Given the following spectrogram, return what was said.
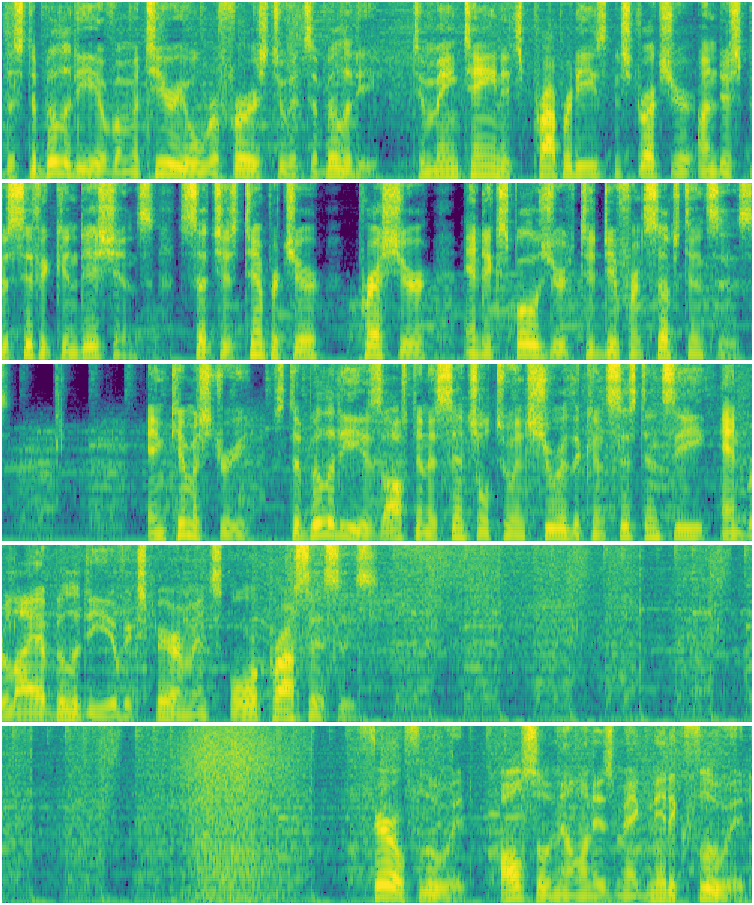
The stability of a material refers to its ability to maintain its properties and structure under specific conditions, such as temperature, pressure, and exposure to different substances. In chemistry, stability is often essential to ensure the consistency and reliability of experiments or processes. Ferrofluid, also known as magnetic fluid,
